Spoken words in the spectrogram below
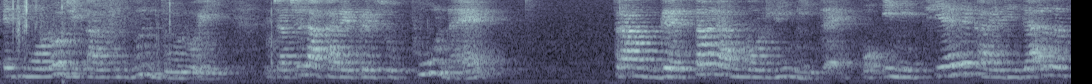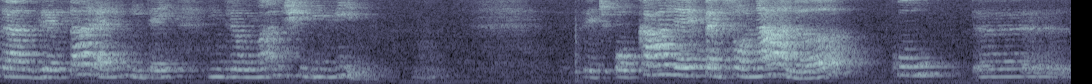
etimologic al cuvântului. Deci acela care presupune transgresarea unor limite. O inițiere care vizează transgresarea limitei dintre uman și divin. Deci o cale personală cu uh,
